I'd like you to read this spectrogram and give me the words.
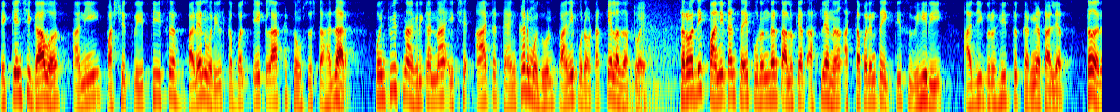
एक्क्याऐंशी गावं आणि पाचशे त्रेतीस वाड्यांवरील तब्बल एक लाख चौसष्ट हजार पंचवीस नागरिकांना एकशे आठ टँकरमधून पाणी पुरवठा केला आहे सर्वाधिक पाणी टंचाई पुरंदर तालुक्यात असल्यानं आत्तापर्यंत एकतीस विहिरी अधिग्रहित करण्यात आल्यात. तर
